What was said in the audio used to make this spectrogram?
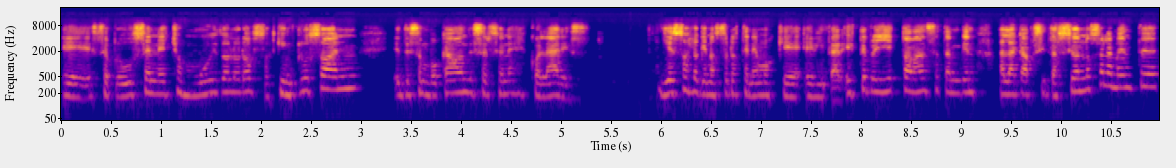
eh, se producen hechos muy dolorosos que incluso han desembocado en deserciones escolares. Y eso es lo que nosotros tenemos que evitar. Este proyecto avanza también a la capacitación no solamente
